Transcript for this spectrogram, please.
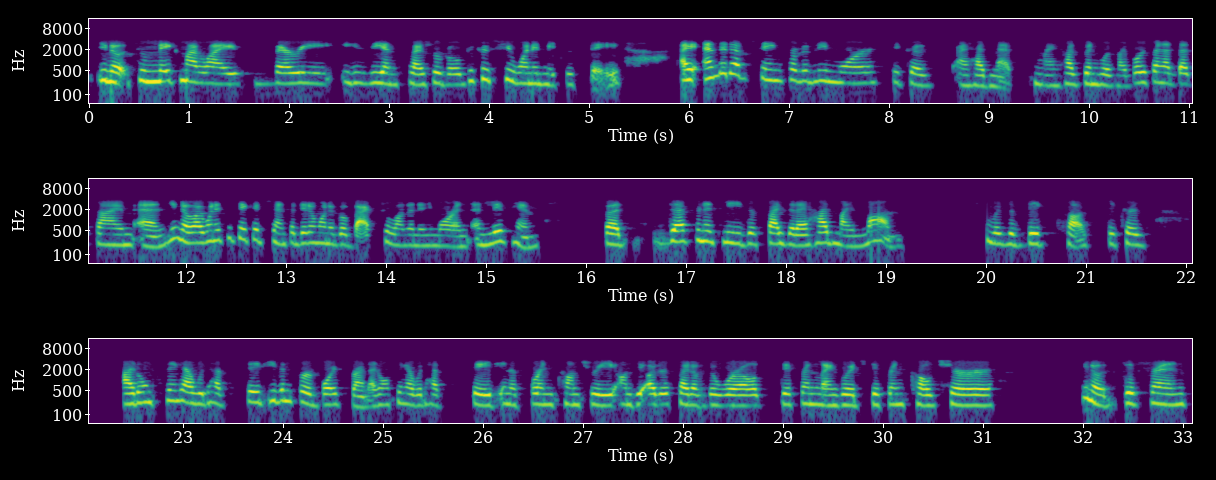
you know, to make my life very easy and pleasurable because she wanted me to stay. I ended up staying probably more because I had met my husband who was my boyfriend at that time and you know I wanted to take a chance. I didn't want to go back to London anymore and, and leave him. But definitely the fact that I had my mom was a big plus because I don't think I would have stayed, even for a boyfriend, I don't think I would have stayed in a foreign country on the other side of the world, different language, different culture, you know, different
